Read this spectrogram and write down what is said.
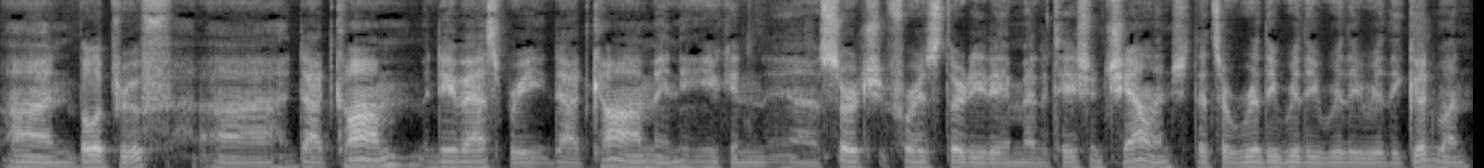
on bulletproof.com, uh, daveasprey.com, and you can uh, search for his 30 day meditation challenge. That's a really, really, really, really good one.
